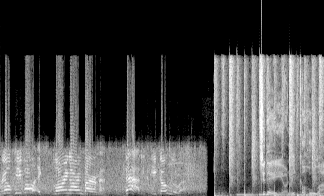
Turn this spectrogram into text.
Real people exploring our environment. That's Eco Hula. Today on Eco Hula.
